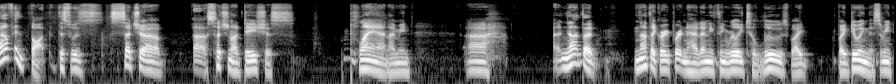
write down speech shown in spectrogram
I often thought that this was such a uh, such an audacious plan. I mean, uh, not that not that Great Britain had anything really to lose by by doing this. I mean,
